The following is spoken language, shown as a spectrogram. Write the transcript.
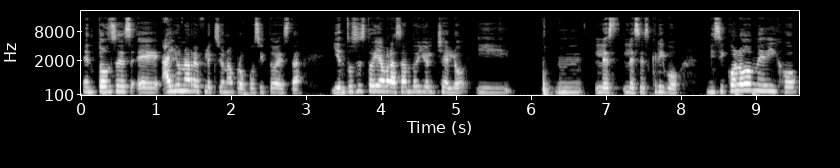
Entonces, eh, hay una reflexión a propósito de esta, y entonces estoy abrazando yo el chelo y mm, les, les escribo, mi psicólogo me dijo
